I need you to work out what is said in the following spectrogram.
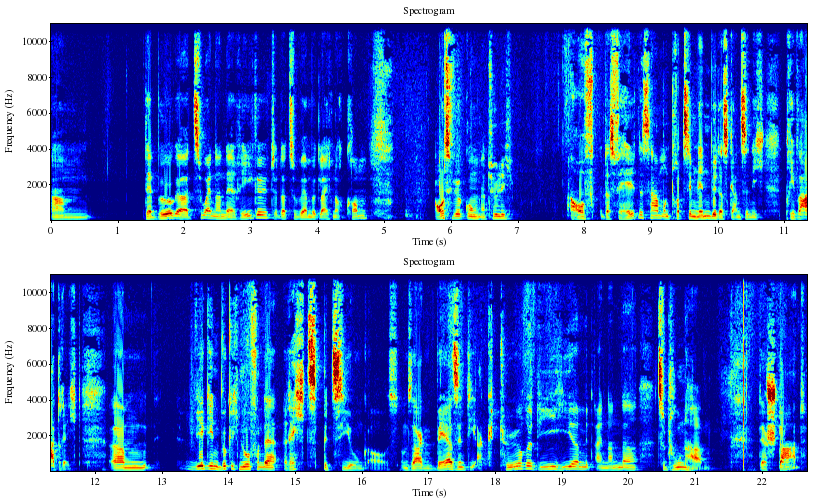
ähm, der Bürger zueinander regelt, dazu werden wir gleich noch kommen, Auswirkungen natürlich auf das Verhältnis haben und trotzdem nennen wir das Ganze nicht Privatrecht. Ähm, wir gehen wirklich nur von der Rechtsbeziehung aus und sagen, wer sind die Akteure, die hier miteinander zu tun haben der Staat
